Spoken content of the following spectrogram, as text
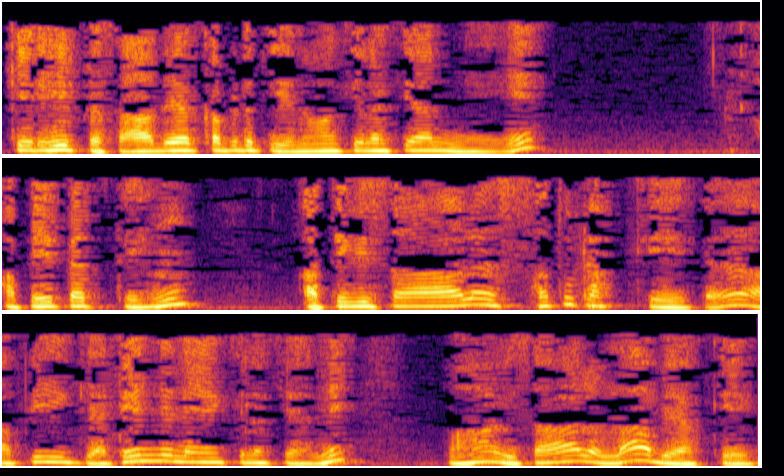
කෙරෙහි ප්‍රසාදයක් අපිට තියෙනවා කියලා කියන්නේ අපේ පැත්තෙන් අතිවිශාල සතුටක් ඒක අපි ගැටෙන්නේ නැහැ කියලා කියන්නේ මහා විශාල ලාභයක් ඒක.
